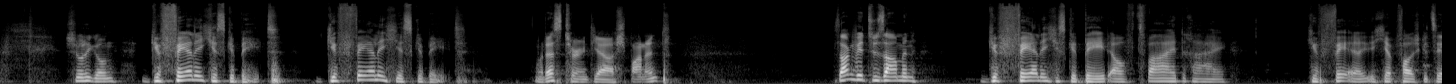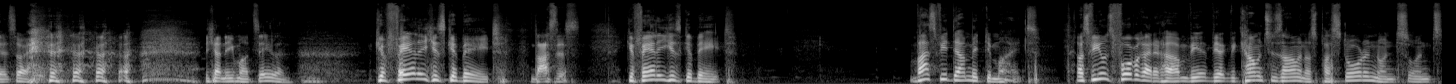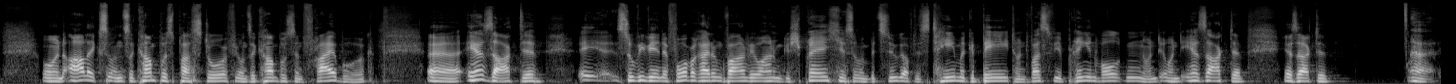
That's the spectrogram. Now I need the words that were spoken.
Entschuldigung, gefährliches Gebet. Gefährliches Gebet. Und das tönt ja spannend. Sagen wir zusammen, gefährliches Gebet auf zwei, drei. Gefährlich, ich habe falsch gezählt, sorry. ich kann nicht mal zählen. Gefährliches Gebet. Was ist? Gefährliches Gebet. Was wird damit gemeint? Als wir uns vorbereitet haben, wir, wir, wir kamen zusammen als Pastoren und, und, und Alex, unser Campuspastor für unser Campus in Freiburg, äh, er sagte, äh, so wie wir in der Vorbereitung waren, wir waren im Gespräch so in Bezug auf das Thema Gebet und was wir bringen wollten und, und er sagte, er sagte,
